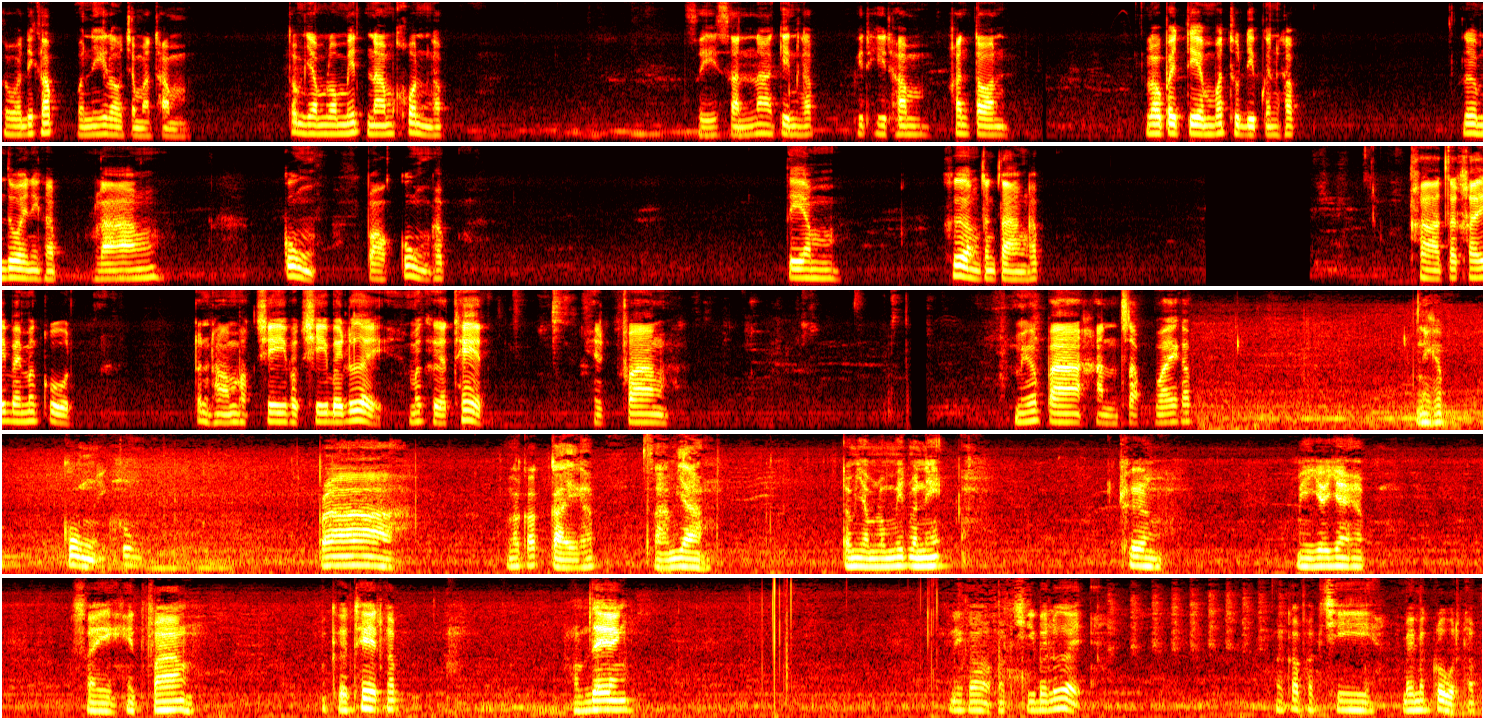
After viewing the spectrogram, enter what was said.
สวัสดีครับ วันนี้เราจะมาทำต้มยำรวมมิตรน้ำข้นครับ สีสันน่ากินครับ วิธีทำขั้นตอน เราไปเตรียมวัตถุดิบกันครับ เริ่มด้วยนี่ครับ ล้าง กุ้ง ปอกกุ้งครับ เตรียมเครื่องต่างๆครับ ข่าตะไคร้ใบมะกรูด ต้นหอมผักชี ผักชีใบเลื่อย มะเขือเทศ เห็ดฟาง เนื้อปลาหั่นสับไว้ครับ นี่ครับ กุ้งอีกกุ้ง ปลา แล้วก็ไก่ครับ สามอย่าง ต้มยำลมมิตรวันนี้ เครื่องมีเยอะแยะครับ ใส่เห็ดฟางมะเขือเทศครับ หอมแดง นี่ก็ผักชีใบเลื่อย แล้วก็ผักชีใบมะกรูดครับ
